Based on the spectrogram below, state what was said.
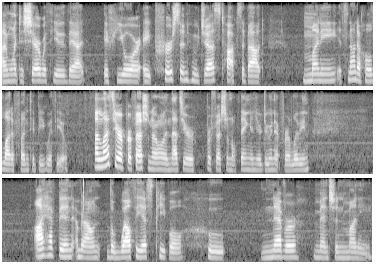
I want to share with you that if you're a person who just talks about money. It's not a whole lot of fun to be with you. Unless you're a professional and that's your professional thing and you're doing it for a living. I have been around the wealthiest people who never mention money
